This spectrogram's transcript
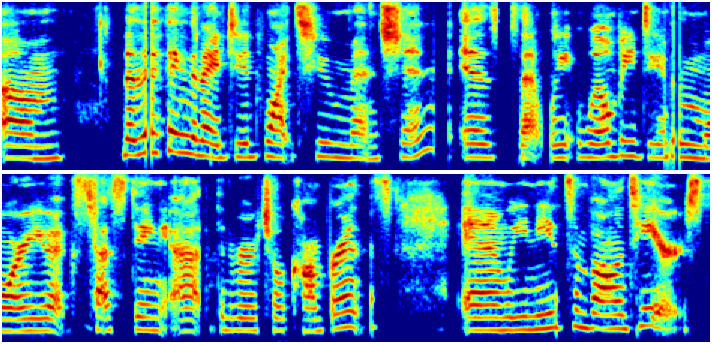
Um, Another thing that I did want to mention is that we will be doing more UX testing at the virtual conference, and we need some volunteers.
